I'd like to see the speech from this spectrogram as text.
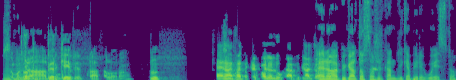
Siamo mm-hmm. già perché... di entrata allora? Mm? Eh no, infatti per quello Luca più che altro... Eh no, più che altro sto cercando di capire questo.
